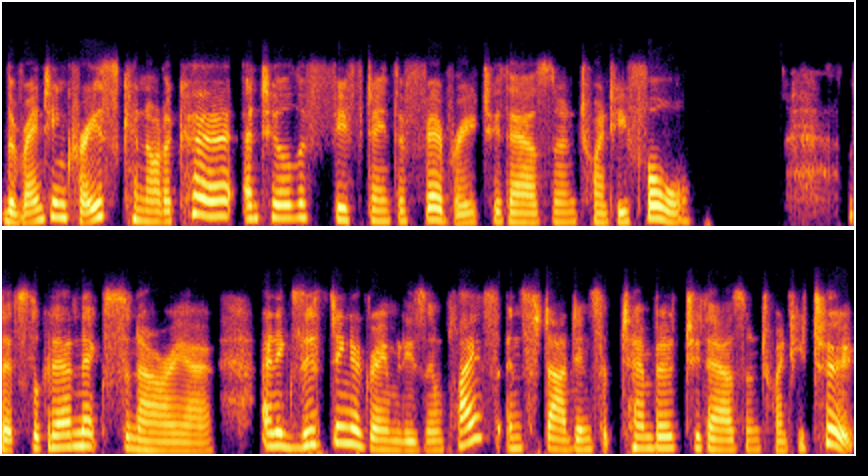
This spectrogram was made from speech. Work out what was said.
The rent increase cannot occur until the 15th of February 2024. Let's look at our next scenario. An existing agreement is in place and started in September 2022.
